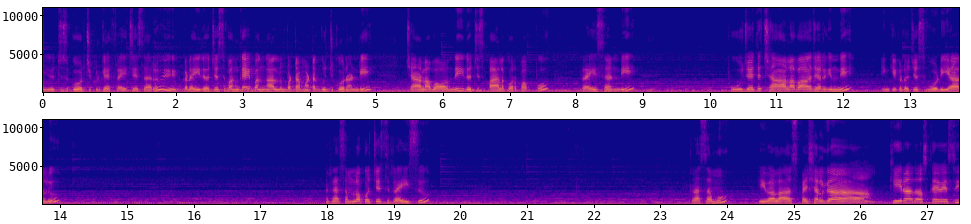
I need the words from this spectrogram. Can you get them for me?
ఇది వచ్చేసి గోరుచిక్కుడుకాయ ఫ్రై చేశారు. ఇక్కడ ఇది వచ్చేసి వంకాయ బంగాళదుంప టమాటా గుజ్జుకూర అండి. చాలా బాగుంది. ఇది వచ్చేసి పాలకూర పప్పు రైస్ అండి. పూజ అయితే చాలా బాగా జరిగింది. ఇంక ఇక్కడ వచ్చేసి వడియాలు. రసంలోకి వచ్చేసి రైసు. రసము. ఇవాళ స్పెషల్గా కీరా దోసకాయ వేసి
